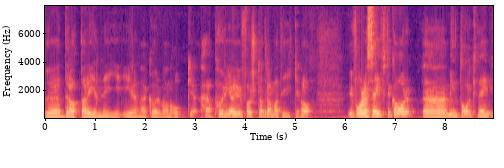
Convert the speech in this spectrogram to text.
eh, drattar in i, i den här kurvan. Och här börjar ju första dramatiken. Ja, vi får en Safety Car. Eh, min tolkning.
